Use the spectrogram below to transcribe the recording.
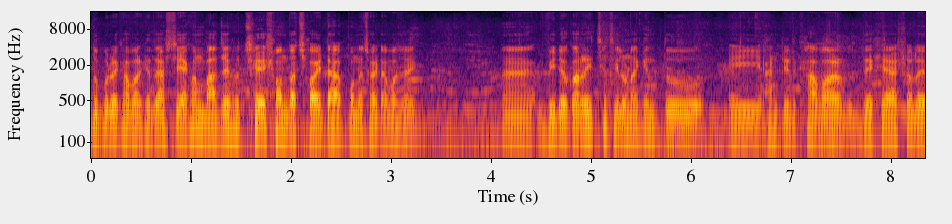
দুপুরে খাবার খেতে আসছি, এখন বাজে হচ্ছে সন্ধ্যা ছয়টা, পৌনে ছয়টা বাজে। ভিডিও করার ইচ্ছা ছিল না, কিন্তু এই আন্টির খাবার দেখে আসলে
